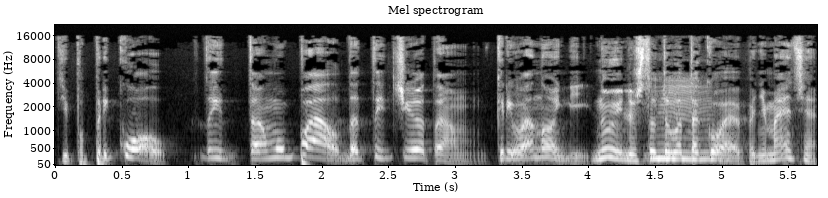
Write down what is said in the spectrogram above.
Типа, прикол, ты там упал, да ты что там, кривоногий. Ну или что-то вот такое, понимаете?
